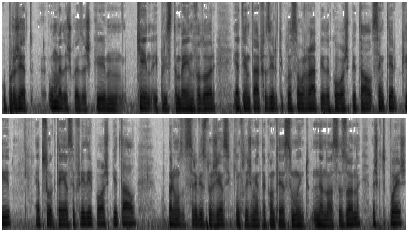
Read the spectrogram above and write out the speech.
o projeto, uma das coisas que, que é, e por isso também é inovador, é tentar fazer articulação rápida com o hospital sem ter que a pessoa que tem essa ferida ir para o hospital para um serviço de urgência, que infelizmente acontece muito na nossa zona, mas que depois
